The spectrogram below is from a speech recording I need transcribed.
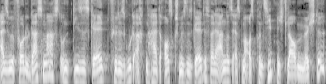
also bevor du das machst und dieses Geld für das Gutachten halt rausgeschmissenes Geld ist, weil der andere es erstmal aus Prinzip nicht glauben möchte,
